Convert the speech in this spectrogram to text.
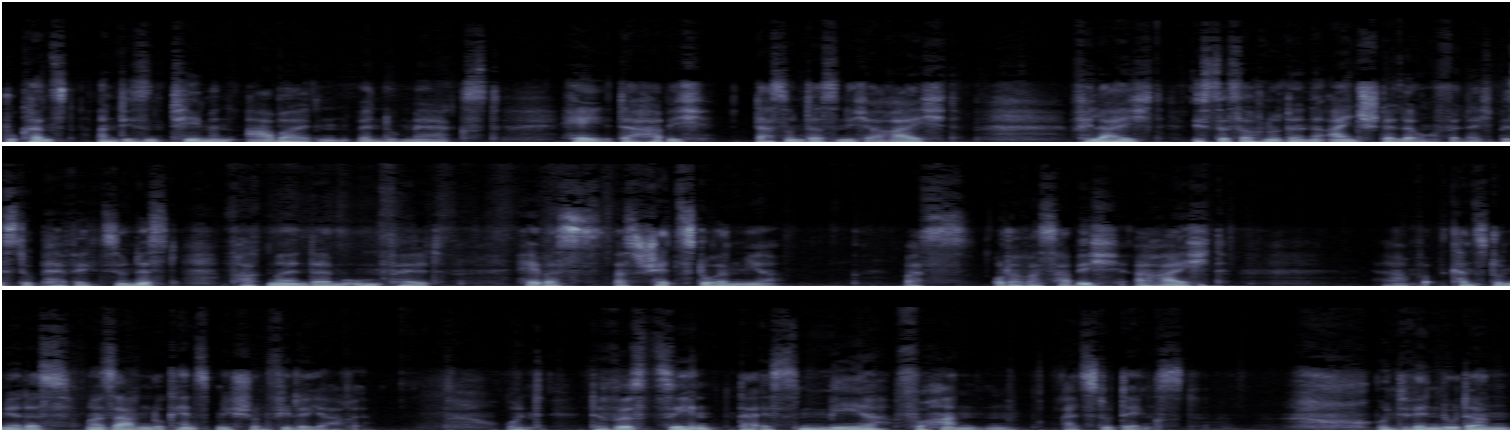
Du kannst an diesen Themen arbeiten, wenn du merkst, hey, da habe ich das und das nicht erreicht. Vielleicht ist es auch nur deine Einstellung, vielleicht bist du Perfektionist. Frag mal in deinem Umfeld, hey, was, was schätzt du an mir? Was oder was habe ich erreicht? Ja, kannst du mir das mal sagen? Du kennst mich schon viele Jahre. Und du wirst sehen, da ist mehr vorhanden, als du denkst. Und wenn du dann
